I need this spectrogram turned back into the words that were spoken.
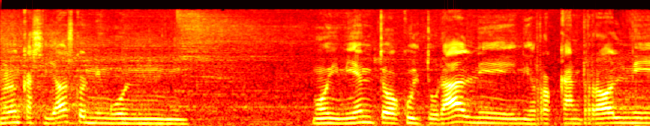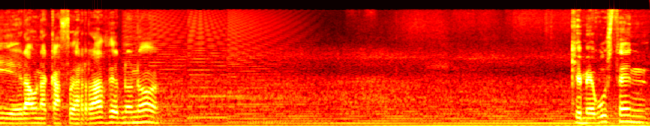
eran encasillados con ningún movimiento cultural, ni, ni rock and roll, ni era una café racer, no, no. Que me gusten,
